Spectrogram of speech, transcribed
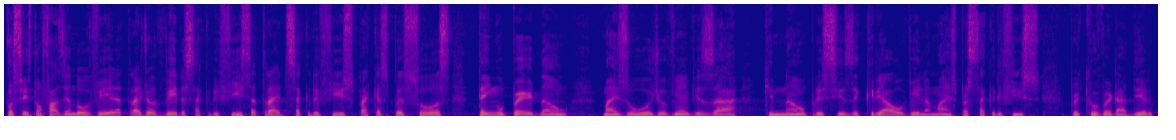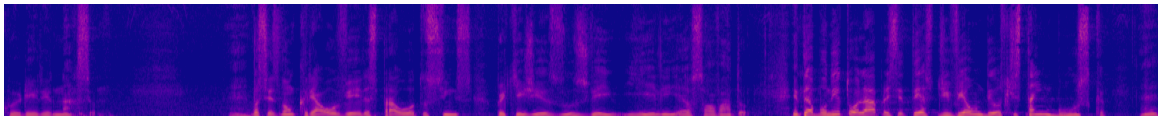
Vocês estão fazendo ovelha atrás de ovelha, sacrifício atrás de sacrifício, para que as pessoas tenham perdão. Mas hoje eu vim avisar que não precisa criar ovelha mais para sacrifício, porque o verdadeiro cordeiro nasceu. Vocês vão criar ovelhas para outros fins, porque Jesus veio e Ele é o Salvador. Então é bonito olhar para esse texto de ver um Deus que está em busca. É,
